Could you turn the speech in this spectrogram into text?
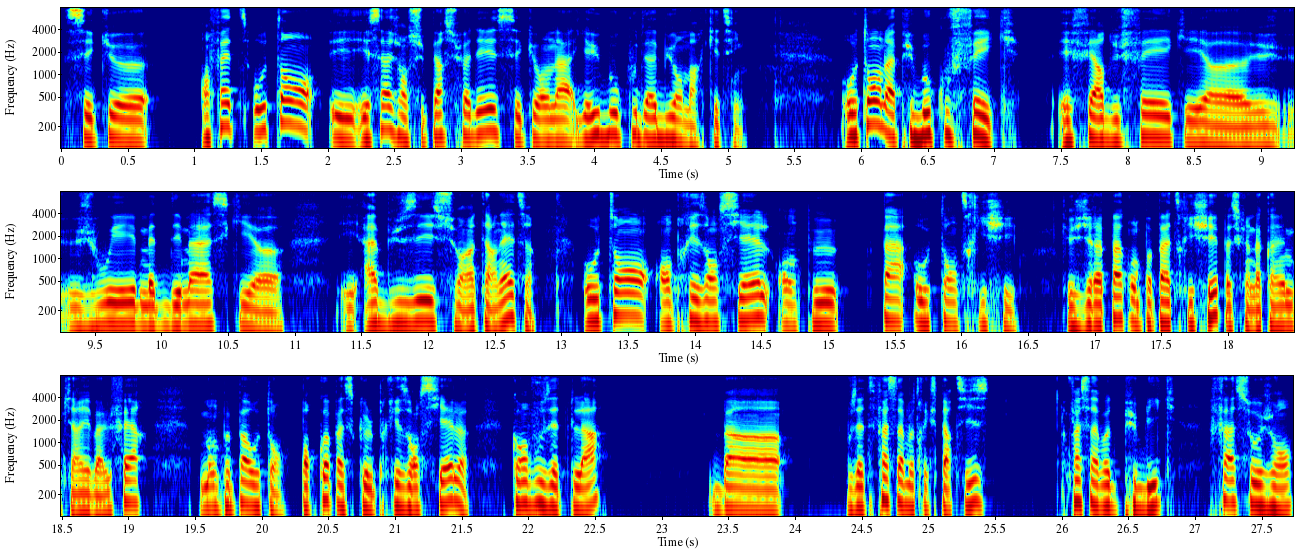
c'est que, en fait, autant, et, ça j'en suis persuadé, c'est qu'il a, y a eu beaucoup d'abus en marketing. Autant on a pu beaucoup fake et faire du fake et euh, jouer, mettre des masques et, euh, et abuser sur Internet, autant en présentiel, on peut pas autant tricher. Que je dirais pas qu'on peut pas tricher parce qu'il y en a quand même qui arrivent à le faire, mais on peut pas autant. Pourquoi? Parce que le présentiel, quand vous êtes là, ben vous êtes face à votre expertise, face à votre public, face aux gens,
